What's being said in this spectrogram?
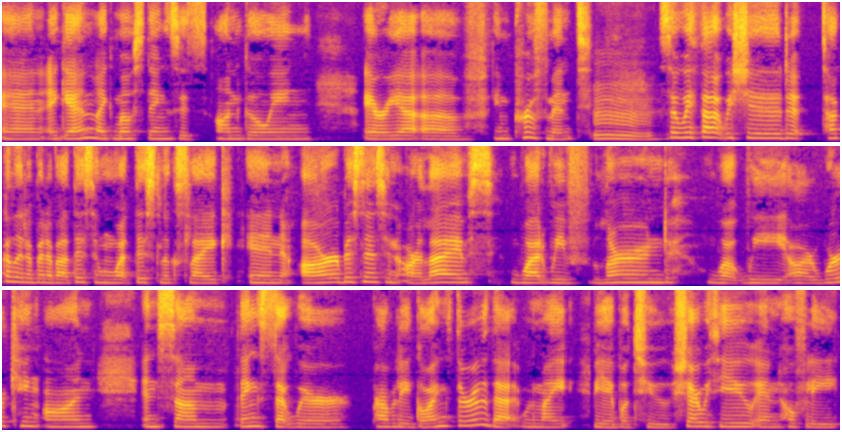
and again like most things it's ongoing area of improvement mm. so we thought we should talk a little bit about this and what this looks like in our business in our lives what we've learned what we are working on and some things that we're probably going through that we might be able to share with you and hopefully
